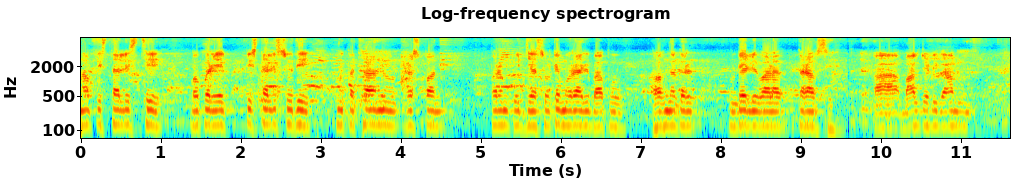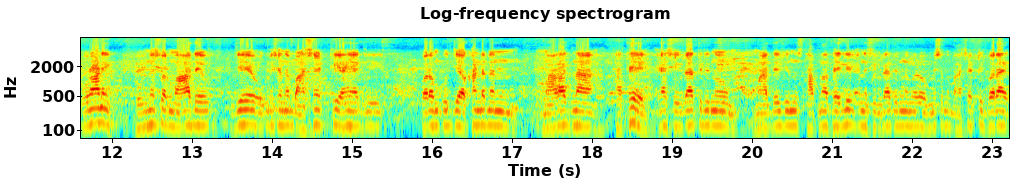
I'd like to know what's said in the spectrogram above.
નવ પિસ્તાલીસથી બપોરે એક પિસ્તાલીસ સુધીની કથાનું રસપાન પરમ પૂજ્ય સોટે મોરારી બાપુ ભાવનગર કુંડેલીવાળા કરાવશે આ બાલજોડી ગામ પૌરાણિક ભુવનેશ્વર મહાદેવ, જે ઓગણીસો ને બાસઠથી અહીંયા જે પરમ પૂજ્ય અખંડાનંદ મહારાજના હાથે આ શિવરાત્રિનું મહાદેવજીની સ્થાપના થયેલી અને શિવરાત્રિનો મેળો ઓગણીસો ને બાસઠથી ભરાય.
